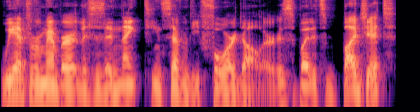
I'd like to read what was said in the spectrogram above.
we have to remember this is in 1974 dollars, but its budget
